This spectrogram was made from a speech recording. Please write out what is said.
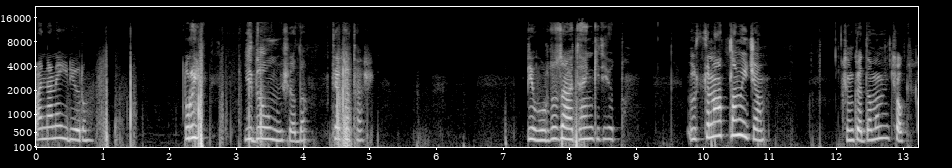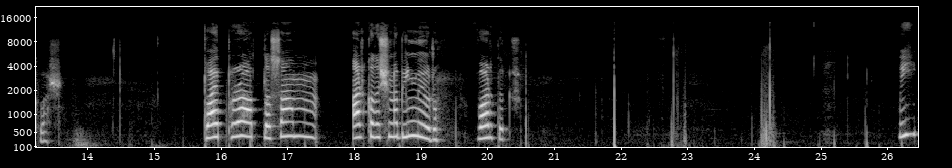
Ben nereye gidiyorum? Dur. Yedi olmuş adam. Tek atar. Bir vurdu zaten gidiyordum. Üstüne atlamayacağım. Çünkü adamın çok yük var. Piper'a atlasam arkadaşına bilmiyorum. Vardır. Uy.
